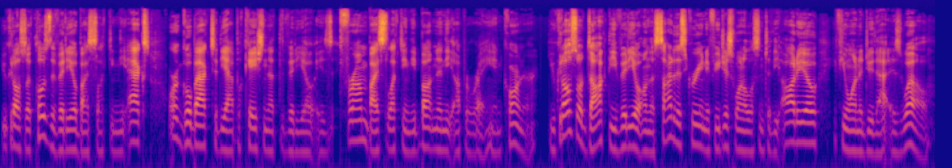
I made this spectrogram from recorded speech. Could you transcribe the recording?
You could also close the video by selecting the X or go back to the application that the video is from by selecting the button in the upper right hand corner. You could also dock the video on the side of the screen if you just want to listen to the audio, if you want to do that as well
